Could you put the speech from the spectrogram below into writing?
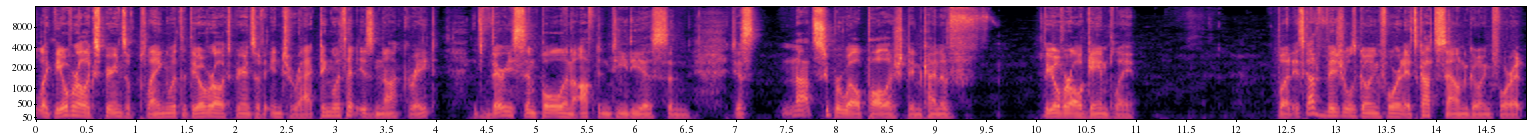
like, the overall experience of playing with it, the overall experience of interacting with it is not great. It's very simple and often tedious and just not super well polished in kind of the overall gameplay. But it's got visuals going for it, it's got sound going for it,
